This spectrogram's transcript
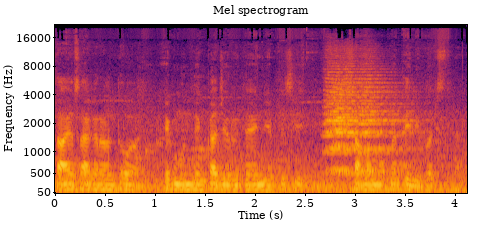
సహాయ సహకారాలతో ఇక ముందు ఇంకా జరుగుతాయని చెప్పేసి సభాముఖం తెలియపరుస్తారు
